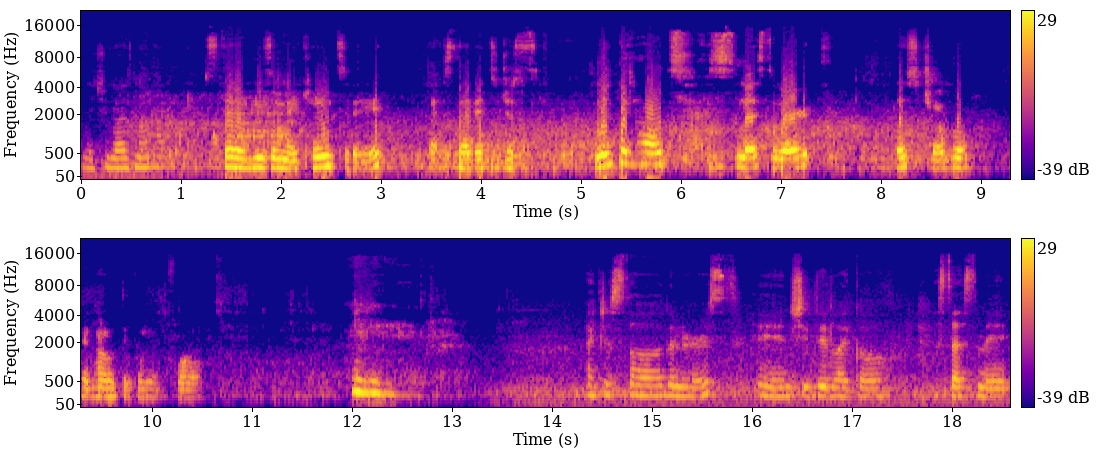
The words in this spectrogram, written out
Let you guys know how. Instead of using my cane today, I decided to just limp it out, less work, less trouble, and I don't think I'm gonna fall. I just saw the nurse and she did like a assessment.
